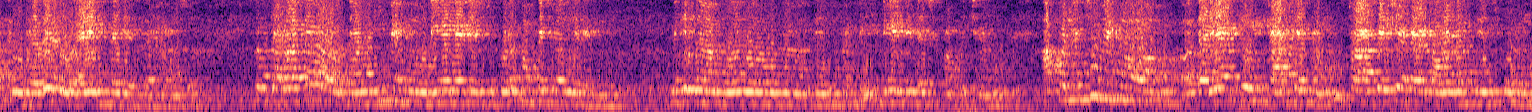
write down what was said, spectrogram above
అతని బ్రదర్ ఐడెంటిఫై చేశారు ఆ రోజు. సో తర్వాత దానికి మేము డిఎన్ఏ టెస్ట్ కూడా పంపించడం జరిగింది. మిగిలిన బోన్లో ఉన్న దీన్ని బట్టి డిఎన్ఏ టెస్ట్ పంపించాము అప్పటి నుంచి మేము దర్యాప్తు స్టార్ట్ చేసాము స్టార్ట్ చేసి అక్కడ కావడం తీసుకోవడం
